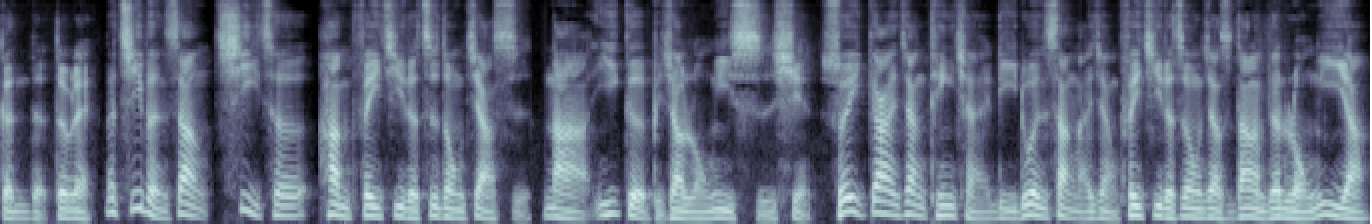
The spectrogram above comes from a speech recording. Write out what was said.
跟的，对不对？那基本上汽车和飞机的自动驾驶哪一个比较容易实现？所以刚才这样听起来，理论上来讲，飞机的自动驾驶当然比较容易啊。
